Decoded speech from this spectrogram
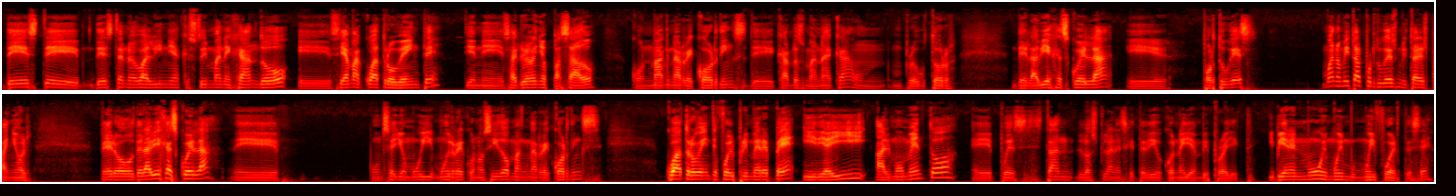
de este, de esta nueva línea que estoy manejando eh, se llama 420, tiene, salió el año pasado con Magna Recordings de Carlos Manaca, un, productor de la vieja escuela, eh, portugués, bueno, mitad portugués, mitad español, pero de la vieja escuela, eh, un sello muy, muy reconocido, Magna Recordings. 420 fue el primer EP y de ahí al momento eh, pues están los planes que te digo con AMB Project y vienen muy muy muy fuertes, ¿eh?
